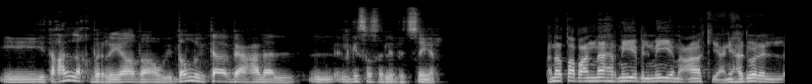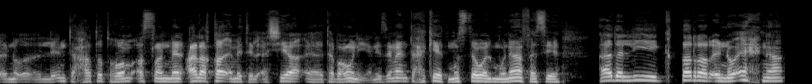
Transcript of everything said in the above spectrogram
يتعلق بالرياضة أو يضل يتابع على ال- ال- القصص اللي بتصير. أنا طبعا ماهر 100% معك يعني هدول ال- اللي أنت حاططهم أصلا من على قائمة الأشياء آه، تبعوني. يعني زي ما أنت حكيت مستوى المنافسة هذا ال league قرر إنه إحنا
